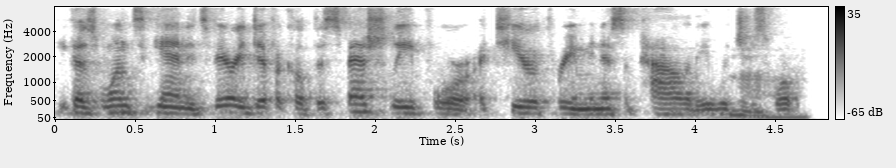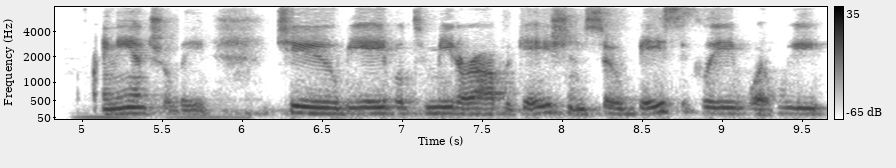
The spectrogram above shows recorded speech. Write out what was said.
because once again, it's very difficult, especially for a tier three municipality, which is what financially, to be able to meet our obligations. So basically, what we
